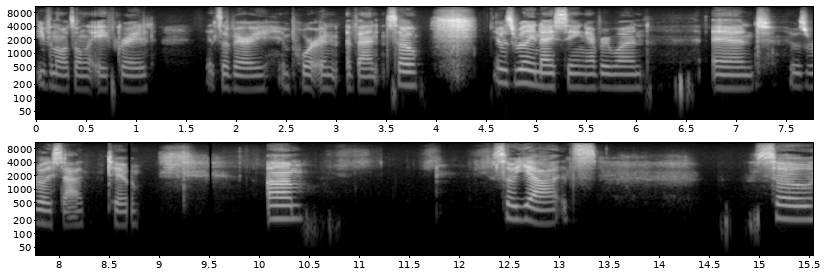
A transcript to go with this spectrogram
even though it's only eighth grade, it's a very important event. So it was really nice seeing everyone, and it was really sad too. Um, so yeah, it's so.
